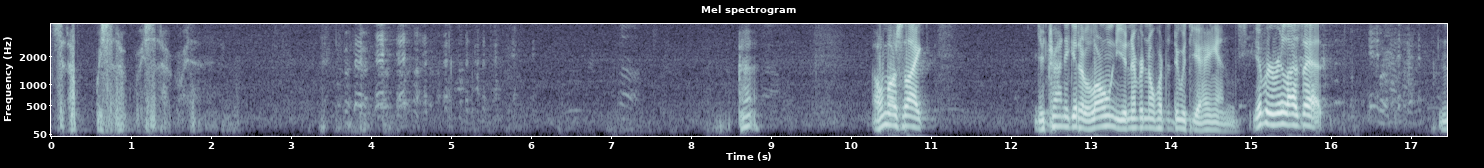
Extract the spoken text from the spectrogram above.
Sit up. We sit up. We sit up. We... Huh? Almost like you're trying to get a loan, you never know what to do with your hands. You ever realize that? Hmm?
